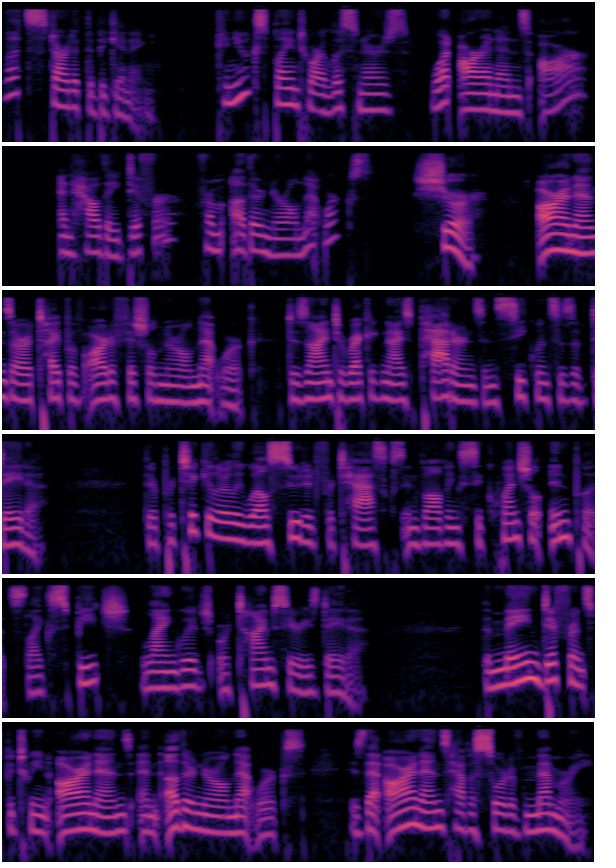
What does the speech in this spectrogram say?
Let's start at the beginning. Can you explain to our listeners what RNNs are and how they differ from other neural networks? Sure. RNNs are a type of artificial neural network designed to recognize patterns in sequences of data. They're particularly well suited for tasks involving sequential inputs like speech, language, or time series data. The main difference between RNNs and other neural networks is that RNNs have a sort of memory.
